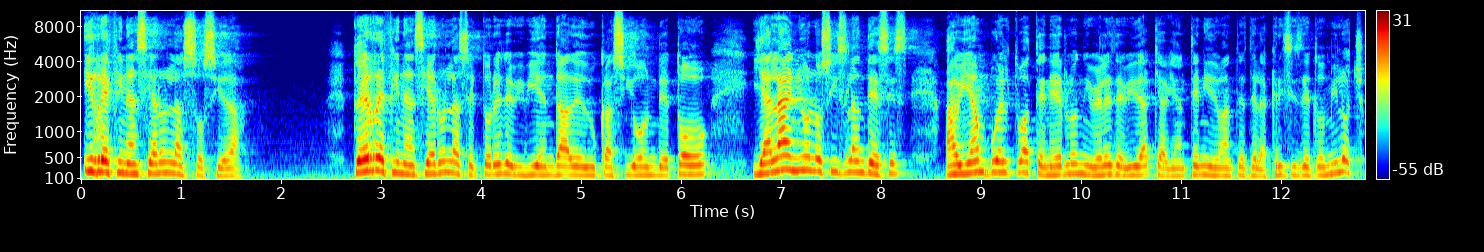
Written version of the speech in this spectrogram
y refinanciaron la sociedad. Entonces refinanciaron los sectores de vivienda, de educación, de todo, y al año los islandeses habían vuelto a tener los niveles de vida que habían tenido antes de la crisis del 2008.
